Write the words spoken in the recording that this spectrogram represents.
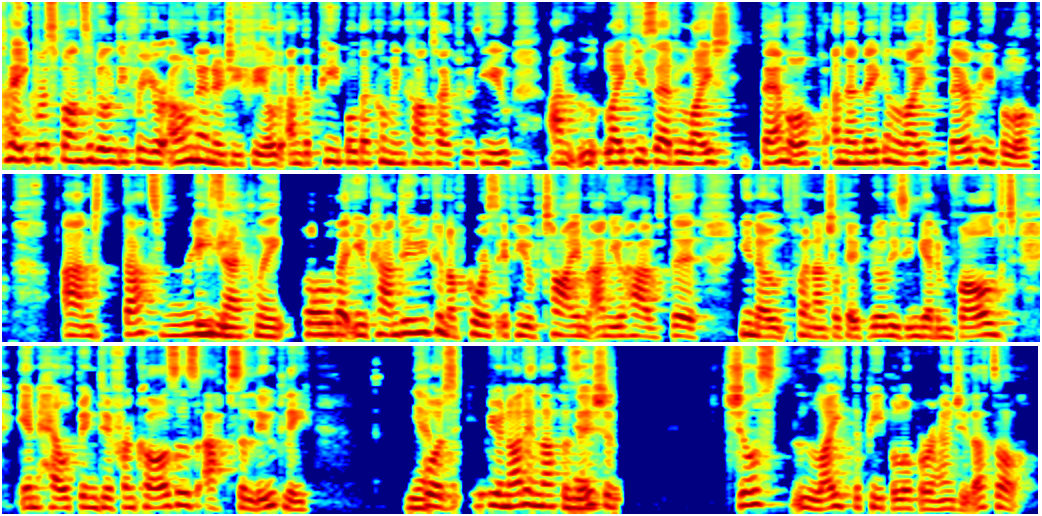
take responsibility for your own energy field and the people that come in contact with you, and like you said, light them up, and then they can light their people up, and that's really exactly all that you can do. You can, of course, if you have time and you have the, you know, financial capabilities, you can get involved in helping different causes. Absolutely, yeah. But if you're not in that position, yeah. just light the people up around you. That's all.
